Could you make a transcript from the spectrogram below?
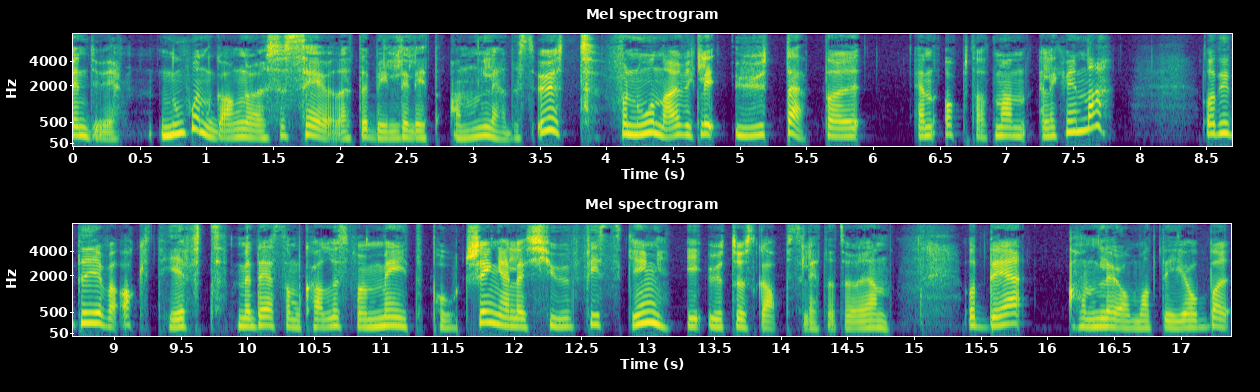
Men du, noen ganger så ser jo dette bildet litt annerledes ut, for noen er virkelig ute etter en opptatt mann eller kvinne. Og de driver aktivt med det som kalles for mate poaching, eller tjuvfisking, i utroskapslitteraturen. Og det handler jo om at de jobber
